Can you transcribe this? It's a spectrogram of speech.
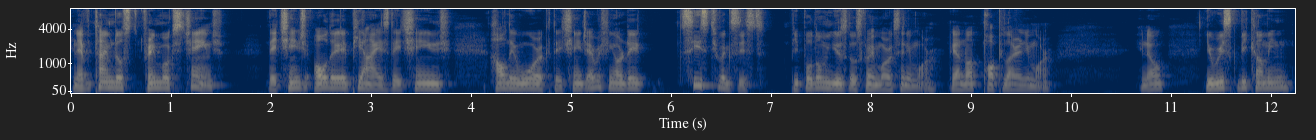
And every time those frameworks change, they change all their APIs, they change how they work, they change everything, or they cease to exist. People don't use those frameworks anymore. They are not popular anymore. You know, you risk becoming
